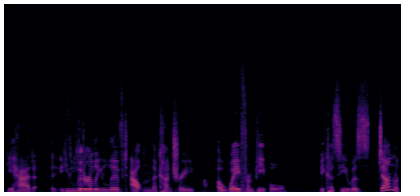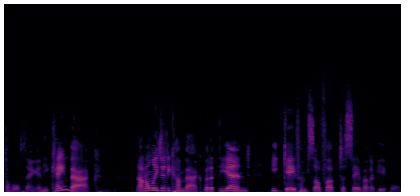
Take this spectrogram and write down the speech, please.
He had he literally lived out in the country away from people because he was done with the whole thing. And he came back. Not only did he come back, but at the end he gave himself up to save other people.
